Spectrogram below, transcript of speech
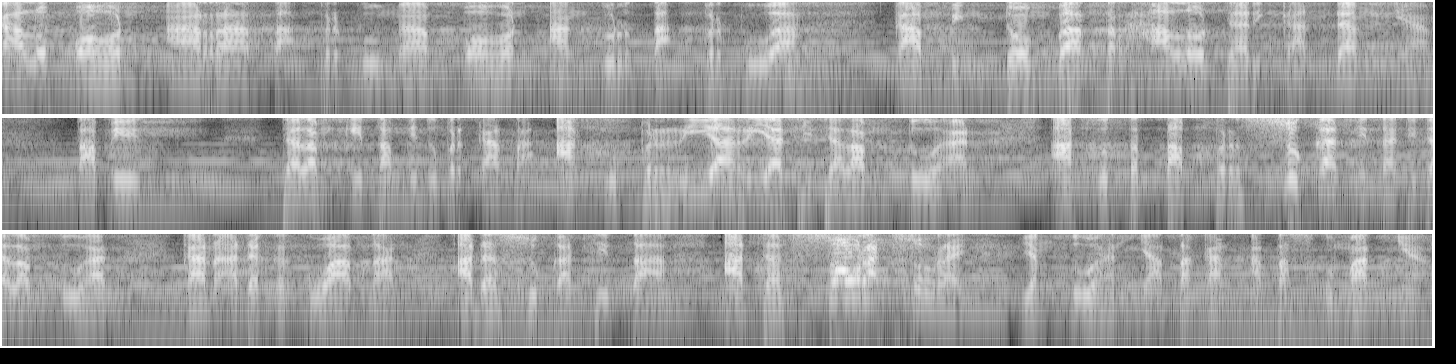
kalau pohon ara tak berbunga, pohon anggur tak berbuah, kambing domba terhalau dari kandangnya. Tapi dalam kitab itu berkata, aku beria-ria di dalam Tuhan Aku tetap bersuka cita di dalam Tuhan karena ada kekuatan, ada sukacita, ada sorak-sorai yang Tuhan nyatakan atas umatnya.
